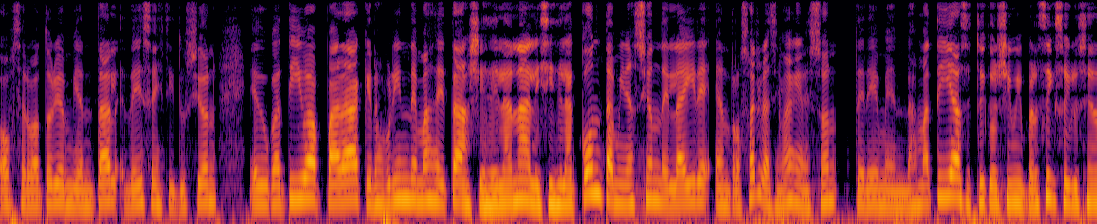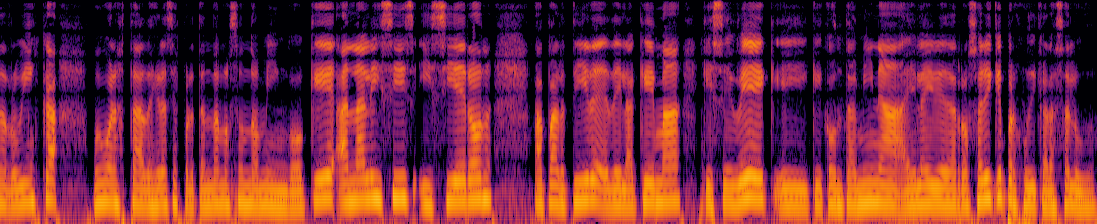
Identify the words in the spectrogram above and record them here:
observatorio ambiental de esa institución educativa, para que nos brinde más detalles del análisis de la contaminación del aire en Rosario. Las imágenes son tremendas. Matías, estoy con Jimmy Persic, soy Luciana Rubinska. Muy buenas tardes, gracias por atendernos un domingo. ¿Qué análisis hicieron a partir de la quema que se ve y que contamina el aire de Rosario y que perjudica la salud.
